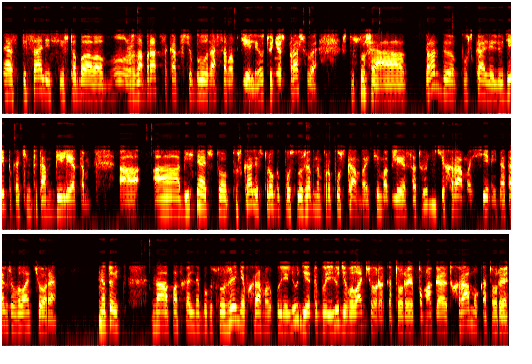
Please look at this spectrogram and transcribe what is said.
э, списались, и чтобы э, разобраться, как все было на самом деле. Вот у нее спрашиваю, что, слушай, а правда пускали людей по каким-то там билетам? А, а объясняет, что пускали строго по служебным пропускам. Войти могли сотрудники храма с семьями, а также волонтеры. Ну, то есть на пасхальное богослужение в храмах были люди, это были люди-волонтеры, которые помогают храму, которые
